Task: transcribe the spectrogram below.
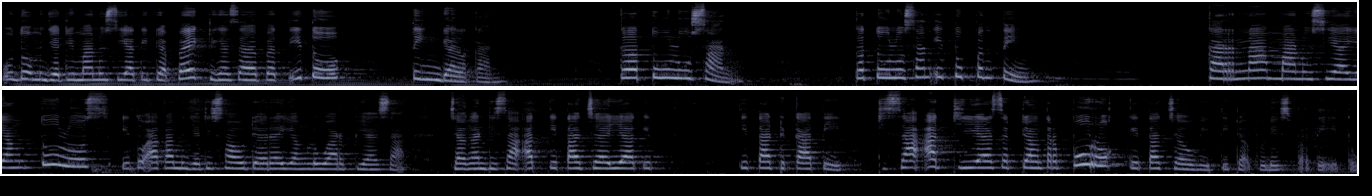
untuk menjadi manusia tidak baik dengan sahabat itu, tinggalkan. Ketulusan. Ketulusan itu penting. Karena manusia yang tulus itu akan menjadi saudara yang luar biasa. Jangan di saat kita jaya kita dekati, di saat dia sedang terpuruk, kita jauhi. Tidak boleh seperti itu.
